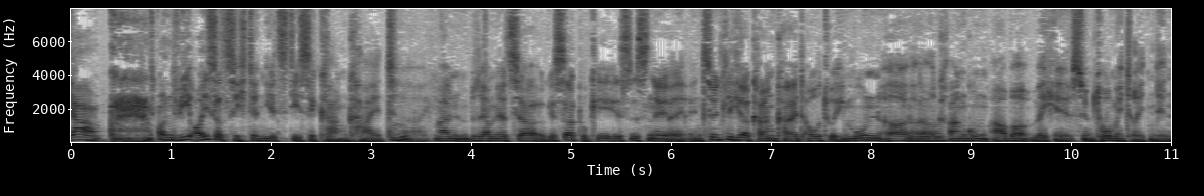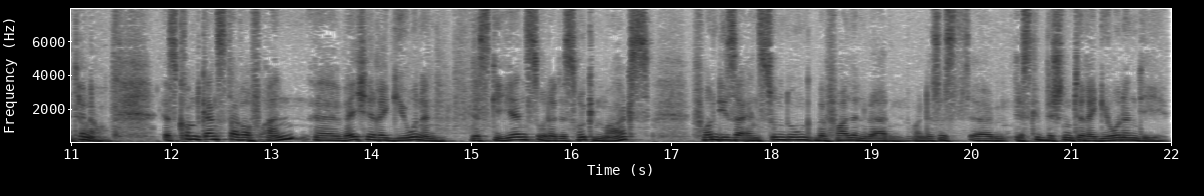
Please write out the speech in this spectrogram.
Ja, und wie äußert sich denn jetzt diese Krankheit? Mhm. Äh, ich meine, Sie haben jetzt ja gesagt, okay, es ist eine entzündliche Krankheit, Autoimmunerkrankung, genau. aber welche Symptome treten denn da? Genau. Es kommt ganz darauf an, äh, welche Regionen des Gehirns oder des Rückenmarks von dieser Entzündung befallen werden. Und es ist, ähm, es gibt bestimmte Regionen, die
